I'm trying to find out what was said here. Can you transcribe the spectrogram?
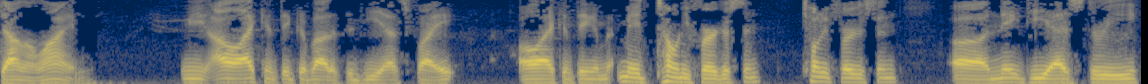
down the line. I mean, all I can think about is a Diaz fight. All I can think about, made Tony Ferguson, Tony Ferguson, uh, Nate Diaz three,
